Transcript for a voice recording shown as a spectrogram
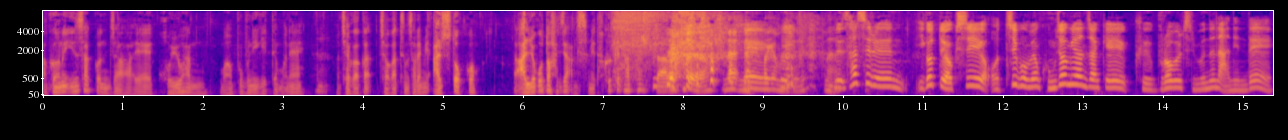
아, 그거는 인사권자의 고유한 뭐 부분이기 때문에 제가 가- 저 같은 사람이 알 수도 없고 알려고도 하지 않습니다. 그렇게 답하실 줄 알았어요. 네, 네, 네, 그-. 네. 사실은 이것도 역시 어찌 보면 공정위원장께 그 물어볼 질문은 아닌데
